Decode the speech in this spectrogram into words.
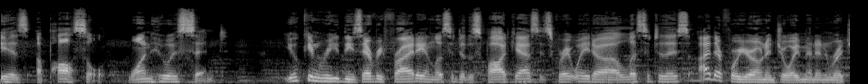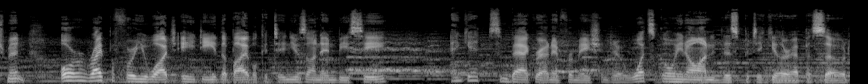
is Apostle, one who is sent. You can read these every Friday and listen to this podcast. It's a great way to uh, listen to this either for your own enjoyment and enrichment or right before you watch AD The Bible Continues on NBC and get some background information to what's going on in this particular episode.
